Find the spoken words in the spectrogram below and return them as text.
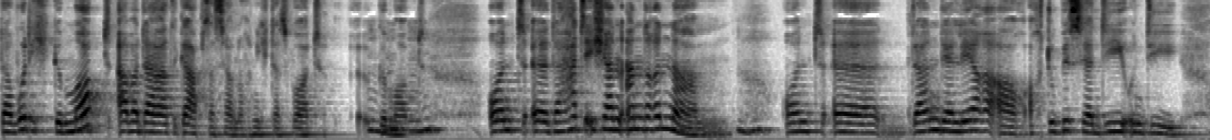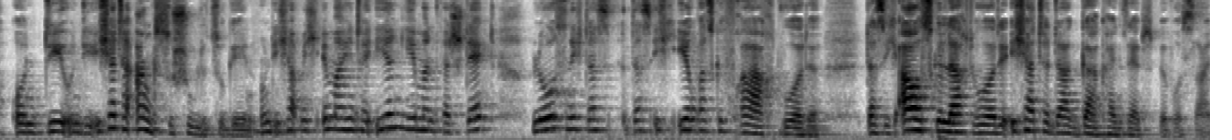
da wurde ich gemobbt, aber da gab es das ja noch nicht, das Wort äh, gemobbt. Und äh, da hatte ich ja einen anderen Namen. Und äh, dann der Lehrer auch. Ach, du bist ja die und die und die und die. Ich hatte Angst, zur Schule zu gehen. Und ich habe mich immer hinter irgendjemand versteckt, bloß nicht, dass, dass ich irgendwas gefragt wurde, dass ich ausgelacht wurde. Ich hatte da gar kein Selbstbewusstsein.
